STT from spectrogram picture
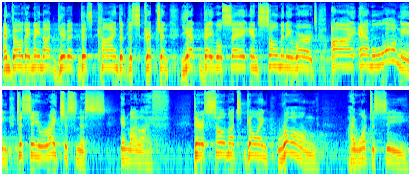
And though they may not give it this kind of description, yet they will say in so many words, I am longing to see righteousness in my life. There is so much going wrong. I want to see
